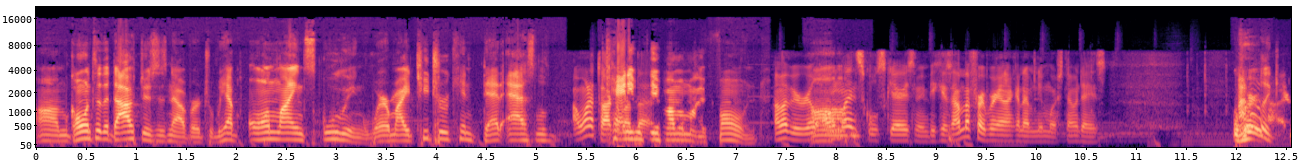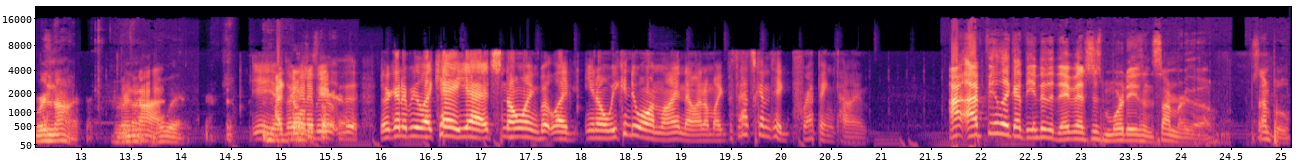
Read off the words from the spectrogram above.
Um, going to the doctors is now virtual. We have online schooling where my teacher can dead ass I want to talk can't about even that. see if I'm on my phone. I'm gonna be real. Um, Online school scares me because I'm afraid we're not gonna have any more snow days. We're really not. We're not. We're not. No way. Yeah, yeah, they're gonna be understand they're, they're gonna be like, hey, yeah, it's snowing, but like, you know, we can do online now, and I'm like, but that's gonna take prepping time. I, I feel like at the end of the day, that's just more days in summer, though. Simple.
